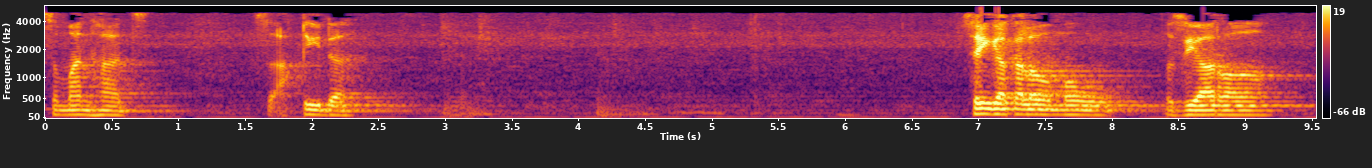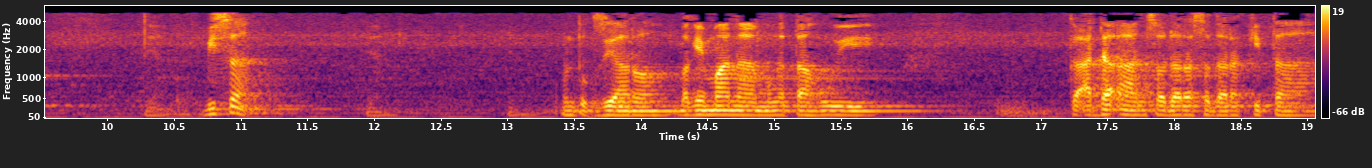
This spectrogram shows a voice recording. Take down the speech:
semanhaj, seakidah. Sehingga kalau mau ziarah ya, bisa ya, untuk ziarah bagaimana mengetahui keadaan saudara-saudara kita.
